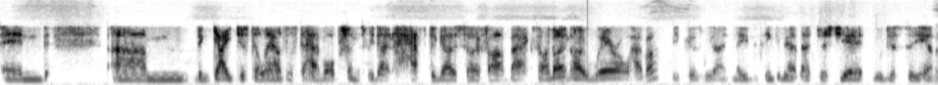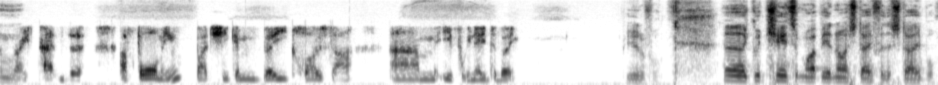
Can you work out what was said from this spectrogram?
And um, the gate just allows us to have options. We don't have to go so far back. So I don't know where I'll have her because we don't need to think about that just yet. We'll just see how the race patterns are, are forming. But she can be closer um, if we need to be. Beautiful. Uh, good chance it might be a nice day for the stable.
